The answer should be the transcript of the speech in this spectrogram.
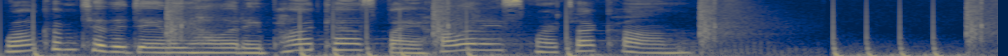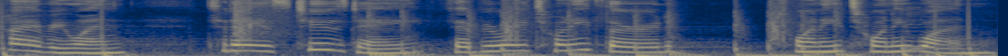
Welcome to the Daily Holiday Podcast by HolidaySmart.com. Hi, everyone. Today is Tuesday, February 23rd, 2021.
